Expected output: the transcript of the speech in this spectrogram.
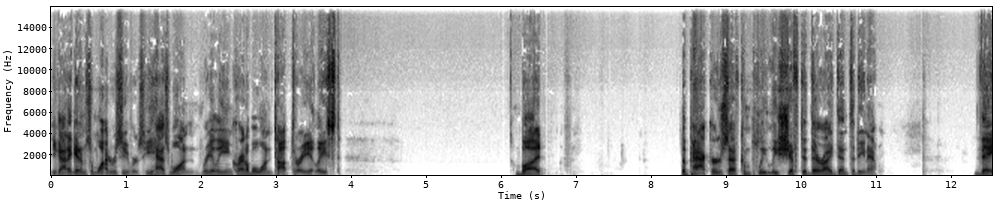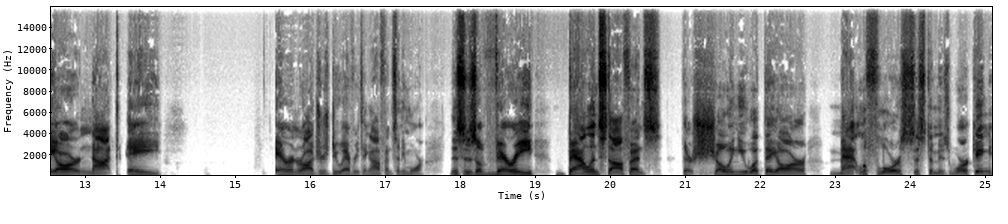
You got to get him some wide receivers. He has one, really incredible one, top three at least. But the Packers have completely shifted their identity now. They are not a Aaron Rodgers do everything offense anymore. This is a very balanced offense. They're showing you what they are. Matt LaFleur's system is working.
